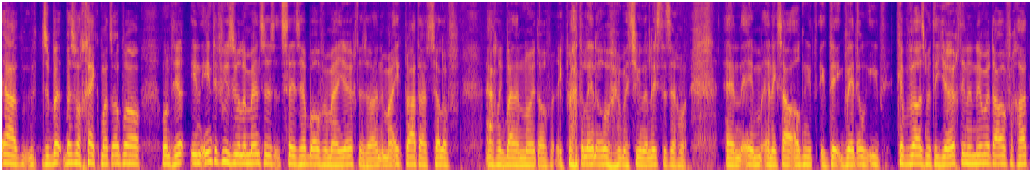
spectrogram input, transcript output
ja, het is be- best wel gek, maar het is ook wel, want in interviews willen mensen het steeds hebben over mijn jeugd en zo. En, maar ik praat daar zelf eigenlijk bijna nooit over. Ik praat alleen over met journalisten, zeg maar. En, en, en ik zou ook niet, ik, ik weet ook niet, ik heb wel eens met de jeugd in een nummer daarover gehad,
